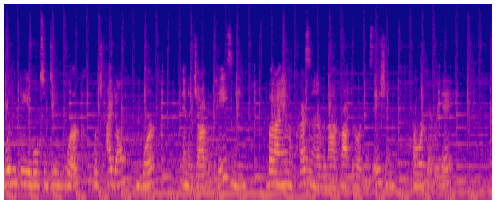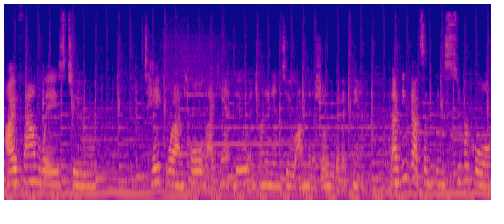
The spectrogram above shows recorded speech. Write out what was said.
wouldn't be able to do work, which I don't work in a job that pays me, but I am a president of a nonprofit organization. I work every day. I've found ways to take what I'm told I can't do and turn it into I'm going to show you that I can. And I think that's something super cool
